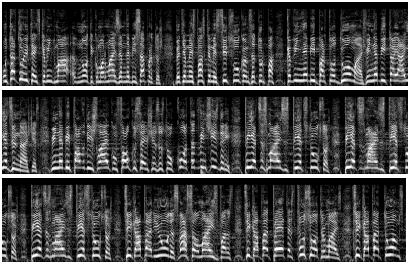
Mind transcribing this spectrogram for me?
Un tad tur ir teikts, ka viņi notikumu ar maizēm nebija sapratuši. Bet, ja mēs paskatāmies citus lūkojumus, tad tur pa, viņi nebija par to domājuši. Viņi nebija tajā iedziļinājušies. Viņi nebija pavadījuši laiku un fokusējušies uz to, ko tad viņš izdarīja. Piecas maizes, pieci tūkstoši, piecas maizes, pieci tūkstoši, piecas maizes, pieci tūkstoši. Cik apēda jūdas, veselu maizi parasti, cik apēda Pēters, pusotru maizi, cik apēda Toms,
